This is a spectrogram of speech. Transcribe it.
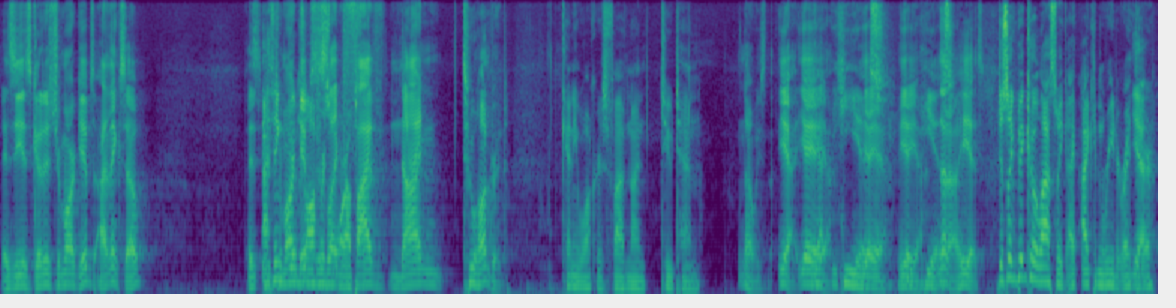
Is he as good as Jahmyr Gibbs? I think so. Is, I think Jahmyr Gibbs Gibbs, is like five nine two hundred. Kenny Walker's five nine two ten. No, he's not. Yeah, yeah, yeah, Yeah, yeah. he is. Yeah, yeah, yeah, yeah. He is. No, no, he is. Just like Big Co last week, I, I can read it right Yeah. there.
